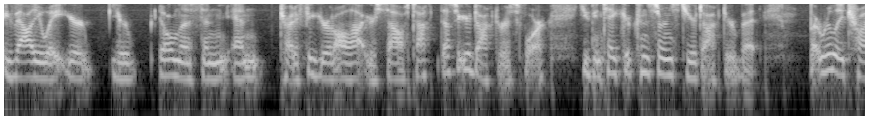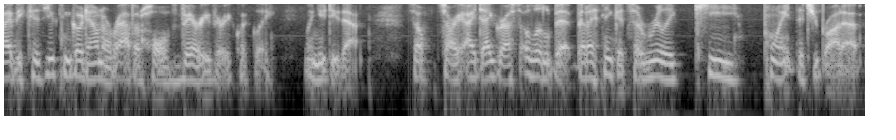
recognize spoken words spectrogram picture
evaluate your your illness and and try to figure it all out yourself. Talk that's what your doctor is for. You can take your concerns to your doctor but but really try because you can go down a rabbit hole very, very quickly when you do that. So, sorry, I digress a little bit, but I think it's a really key point that you brought up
